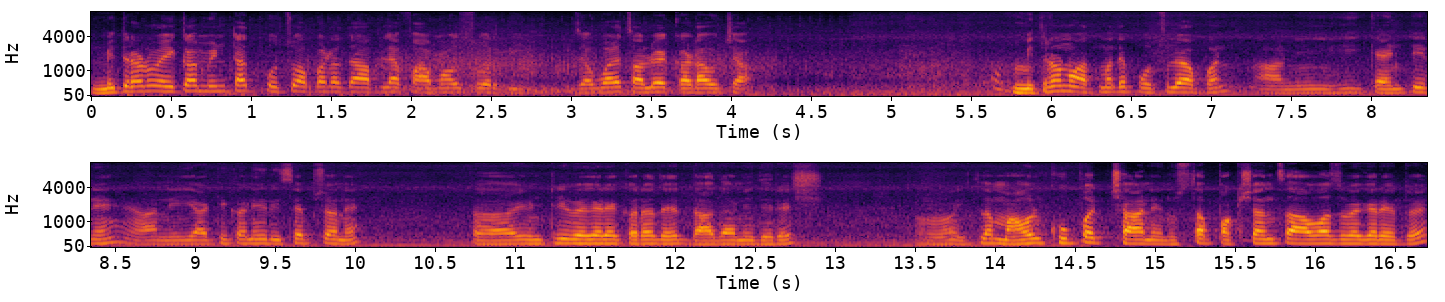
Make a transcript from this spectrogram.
मित्रांनो एका मिनिटात पोचू आपण आता आपल्या फार्म हाऊसवरती जवळ चालू आहे कडावच्या मित्रांनो आतमध्ये पोचलो आहे आपण आणि ही कॅन्टीन आहे आणि या ठिकाणी रिसेप्शन आहे. तर एंट्री वगैरे करत आहेत दादा आणि धीरेश. इथला माहोल खूपच छान आहे. नुसता पक्ष्यांचा आवाज वगैरे येतो आहे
